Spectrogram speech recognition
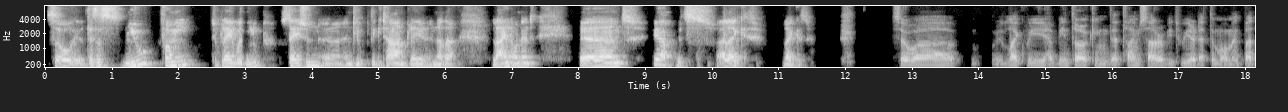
so this is new for me to play with a loop station uh, and loop the guitar and play another line on it. And yeah, it's I like like it. So, uh, like we have been talking, the times are a bit weird at the moment. But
